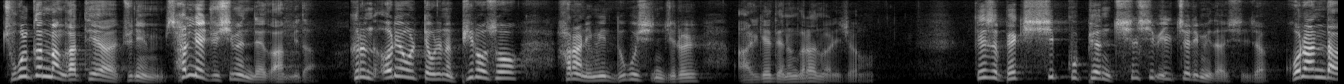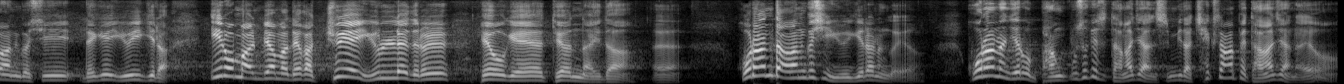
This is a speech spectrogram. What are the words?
죽을 것만 같아야 주님 살려주시면 내가 합니다. 그런 어려울 때 우리는 비로소 하나님이 누구신지를 알게 되는 거란 말이죠. 그래서 119편 71절입니다. 시작. 고난 당한 것이 내게 유익이라. 이로 말미암아 내가 주의 율례들을 배우게 되었나이다. 예. 고난 당한 것이 유익이라는 거예요. 고난은 여러분 방구석에서 당하지 않습니다. 책상 앞에 당하지 않아요.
